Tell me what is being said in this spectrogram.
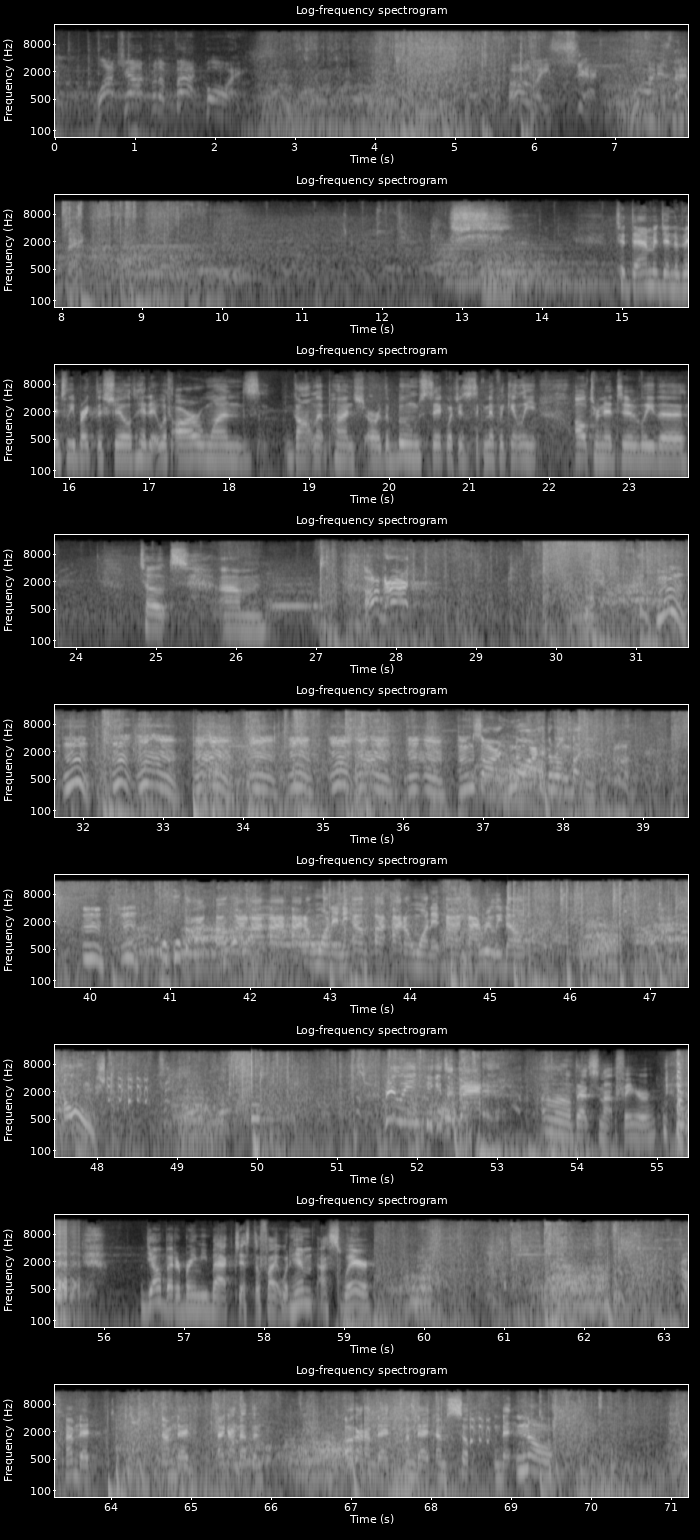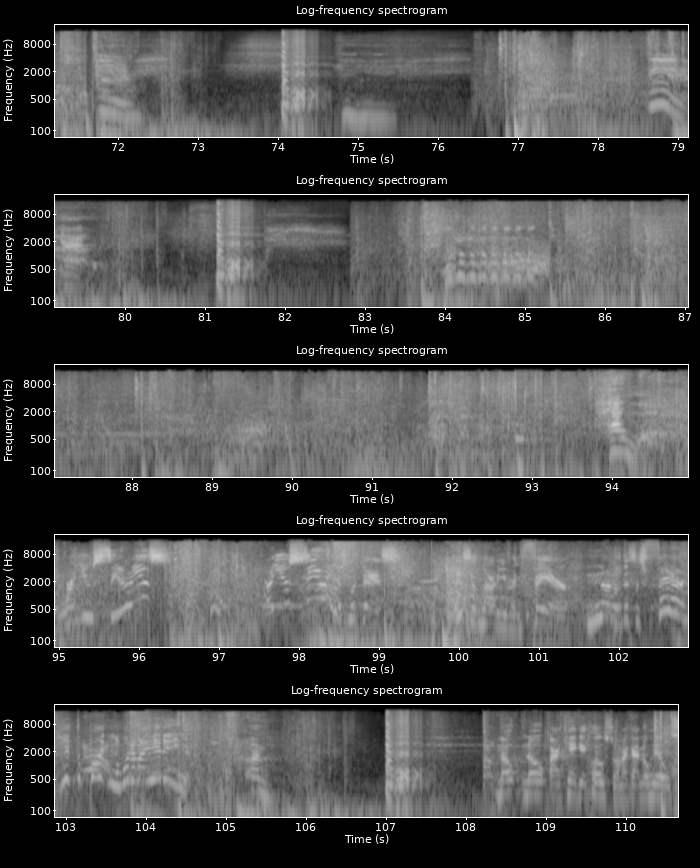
Watch out for the fat boy! Holy shit! What is that thing? to damage and eventually break the shield, hit it with R1's gauntlet punch or the boomstick, which is significantly alternatively the totes. Um, oh god! I'm sorry. No, I hit the wrong button. Mm, mm. Oh God! Um, I, I, I, I don't want any. Um, I, I don't want it. I, I really don't. Oh! Really? He gets it back? Oh, that's not fair. Y'all better bring me back just to fight with him. I swear. I'm dead. I'm dead. I got nothing. Oh God, I'm dead. I'm dead. I'm so dead. No. Hello. Are you serious? Are you serious with this? This is not even fair. None of this is fair. Hit the button. What am I hitting? Um. Nope, nope. I can't get close to him. I got no heals.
